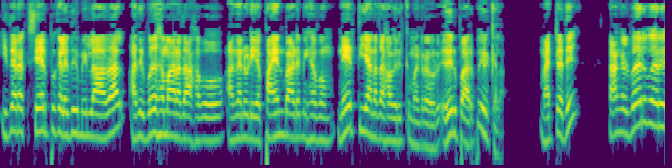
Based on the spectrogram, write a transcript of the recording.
இதர சேர்ப்புகள் எதுவும் இல்லாதால் அது வேகமானதாகவோ அதனுடைய பயன்பாடு மிகவும் நேர்த்தியானதாகவோ இருக்கும் என்ற ஒரு எதிர்பார்ப்பு இருக்கலாம். மற்றது நாங்கள் வேறு வேறு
